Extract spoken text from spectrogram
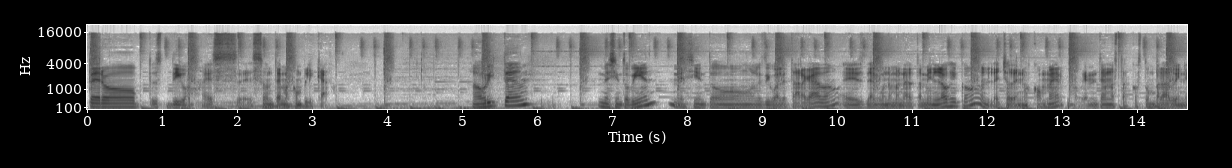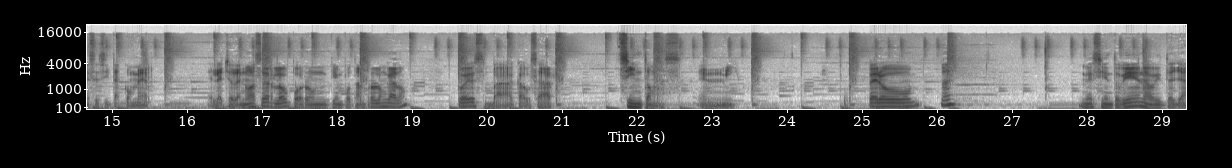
Pero, pues digo, es, es un tema complicado. Ahorita me siento bien, me siento, les digo, aletargado. Es de alguna manera también lógico el hecho de no comer. Obviamente uno está acostumbrado y necesita comer. El hecho de no hacerlo por un tiempo tan prolongado, pues va a causar síntomas en mí. Pero eh, me siento bien, ahorita ya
